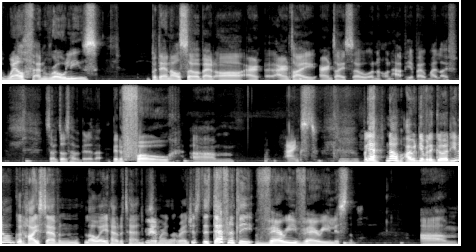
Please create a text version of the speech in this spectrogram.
wealth and rollies, but then also about oh, aren't, aren't I aren't I so un- unhappy about my life? So it does have a bit of that, bit of faux um, angst. Mhm. But yeah, no, I would give it a good, you know, good high seven, low eight out of ten, Yeah. somewhere in that range. It's, it's definitely very, very listenable. Um,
